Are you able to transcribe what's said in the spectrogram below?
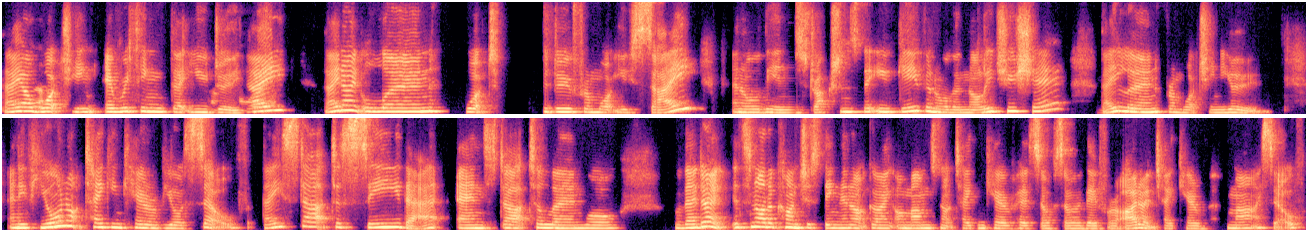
They are watching everything that you do. They they don't learn what to do from what you say and all the instructions that you give and all the knowledge you share, they learn from watching you. And if you're not taking care of yourself, they start to see that and start to learn, well, well, they don't, it's not a conscious thing. They're not going, oh, mum's not taking care of herself, so therefore I don't take care of myself.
